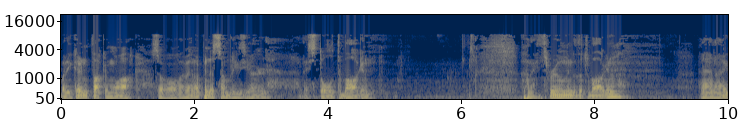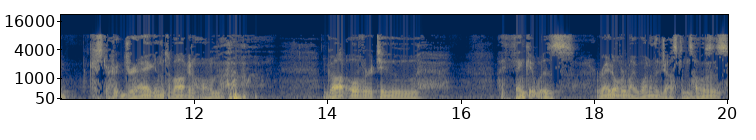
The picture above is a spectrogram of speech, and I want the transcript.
but he couldn't fucking walk. So I went up into somebody's yard and I stole a toboggan. And I threw him into the toboggan and I started dragging the toboggan home. Got over to, I think it was right over by one of the Justin's houses.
